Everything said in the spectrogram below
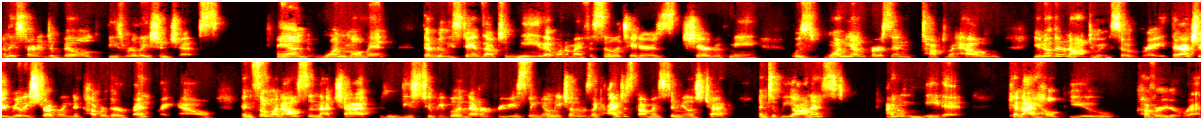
And they started to build these relationships. And one moment that really stands out to me that one of my facilitators shared with me was one young person talked about how you know they're not doing so great. They're actually really struggling to cover their rent right now. And someone else in that chat who these two people had never previously known each other was like i just got my stimulus check. And to be honest i don't need it. Can i help you cover your rent?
